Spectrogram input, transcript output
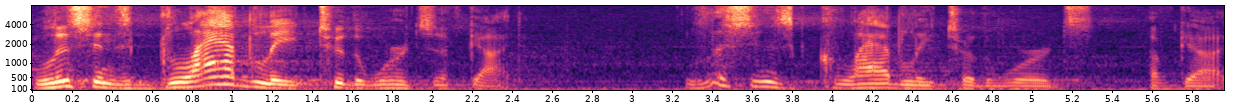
listens gladly to the words of God. Listens gladly to the words of God.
